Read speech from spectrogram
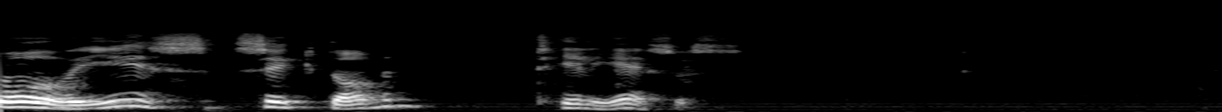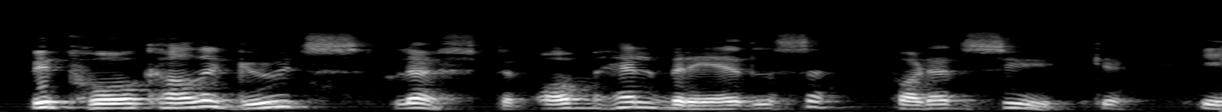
overgis sykdommen til Jesus. Vi påkaller Guds løfter om helbredelse for den syke i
